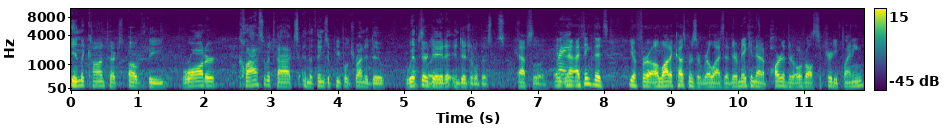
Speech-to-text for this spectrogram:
in the context of the broader class of attacks and the things that people are trying to do with Absolutely. their data in digital business. Absolutely. And, Right. and I think that you know, for a lot of customers to realize that they're making that a part of their overall security planning.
